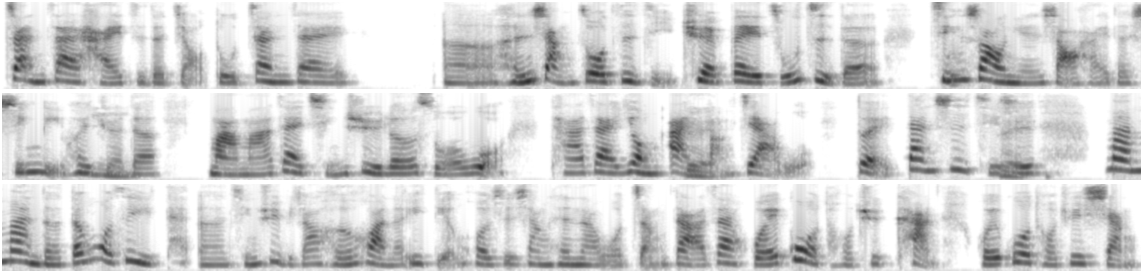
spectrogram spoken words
站在孩子的角度，站在。呃，很想做自己却被阻止的青少年小孩的心理，会觉得妈妈在情绪勒索我，她在用爱绑架我。对，但是其实慢慢的，等我自己太嗯情绪比较和缓了一点，或者是像现在我长大，再回过头去看，回过头去想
